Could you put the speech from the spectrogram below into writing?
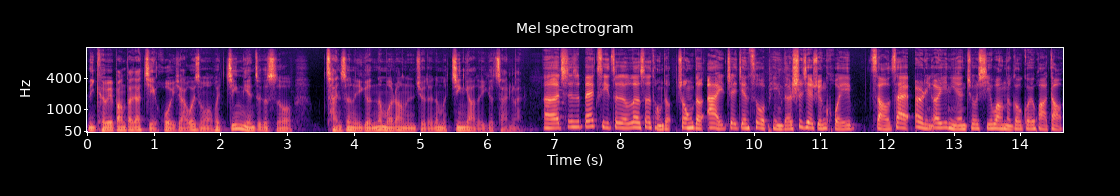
你可不可以帮大家解惑一下，为什么会今年这个时候产生了一个那么让人觉得那么惊讶的一个展览？呃，其实 Bexy 这个《垃圾桶中的爱》这件作品的世界巡回，早在二零二一年就希望能够规划到，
